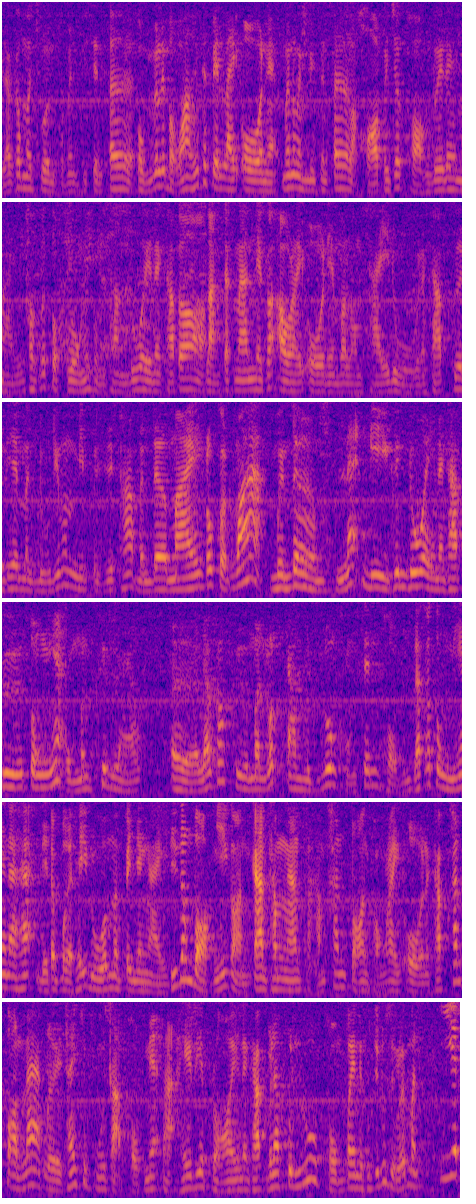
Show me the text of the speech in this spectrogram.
แล้วก็มาชวนผมเป็นพรีเซนเตอร์ผมก็เลยบอกว่าเฮ้ยถ้าเป็นไรโอเนี่ยไม่ต้องเป็นพรีเซนเตอร์หรอกขอเป็นเจ้าของด้วยได้ไหมเขาก็ตกลงให้ผมทำด้วยนะครับก็หลังจากนั้นเนี่ยก็เอาไรโอเนี่ยมาลองใช้ดูนะครับเพื่อที่มันดูที่มันมีประสิทธิภาพเหมือนเดิมไหมปรากฏว่าเหมือนเดิมและดีขึ้นด้วยนะครับคือตรงเนี้ยผมมันขึ้นแล้วเออแล้วก็คือมันลดการหลุดร่วงของเส้นผม แล้วก็ตรงเนี้ยนะฮะ เดี๋ยวจะเปิดให้ดูว่ามันเป็นยังไง ที่ต้องบอกงี้ก่อนการทำงาน 3 ขั้นตอนของไรโอนะครับ ขั้นตอนแรกเลยใช้ชมพูสระผมเนี่ยสระให้เรียบร้อยนะครับ เวลาคุณลูบผมไปเนี่ยคุณจะรู้สึกว่ามันเอียด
